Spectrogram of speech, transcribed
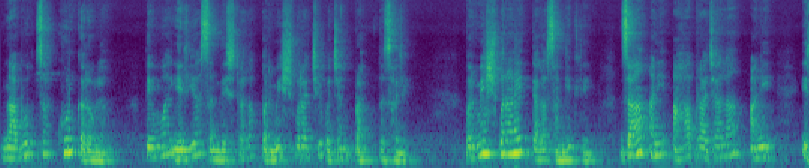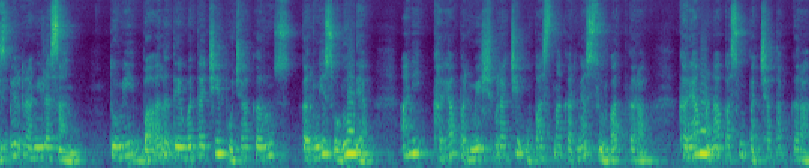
नाबोतचा खून करवला तेव्हा एलिया संदेष्टाला परमेश्वराचे वचन प्राप्त झाले. परमेश्वराने त्याला सांगितले जा आणि आहाब राजाला आणि इस्बेल राणीला सांग तुम्ही बालदेवताची पूजा करून करणे सोडून द्या आणि खऱ्या परमेश्वराची उपासना करण्यास सुरुवात करा खऱ्या मनापासून पश्चाताप करा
